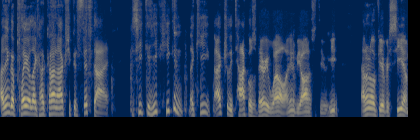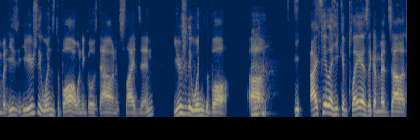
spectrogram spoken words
I think a player like Hakan actually could fit that because he can he he can like he actually tackles very well. I'm gonna be honest with you. He I don't know if you ever see him, but he's he usually wins the ball when he goes down and slides in. Usually wins the ball. Um, he, I feel like he can play as like a mezzala,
